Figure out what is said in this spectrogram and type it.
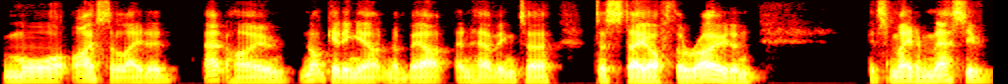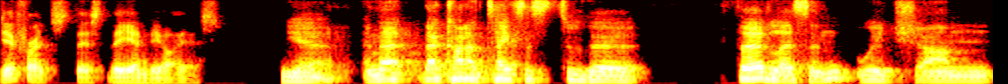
more isolated at home not getting out and about and having to to stay off the road and it's made a massive difference this the ndis yeah and that that kind of takes us to the third lesson which um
